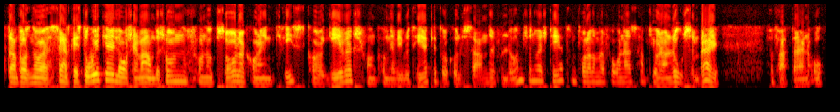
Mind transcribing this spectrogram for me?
ett antal några svenska historiker, Lars M. Andersson från Uppsala, Karin Kvist, Karl Geverts från Kungliga biblioteket och Ulf Sander från Lunds universitet som talade om de här frågorna samt Göran Rosenberg, författaren och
